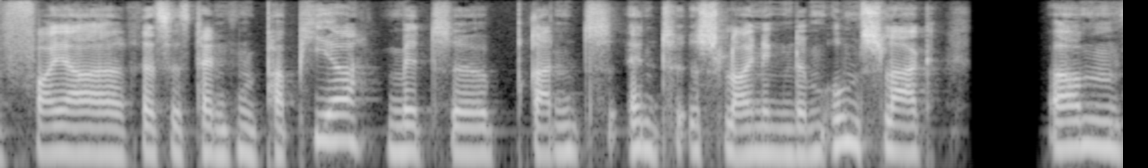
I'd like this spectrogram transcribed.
feuerresistenten Papier mit äh, brandentschleunigendem Umschlag ähm,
